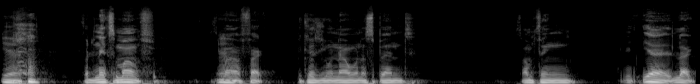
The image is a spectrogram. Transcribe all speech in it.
yeah. for the next month. As a Yeah. matter of fact, because you now want to spend something, yeah, like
